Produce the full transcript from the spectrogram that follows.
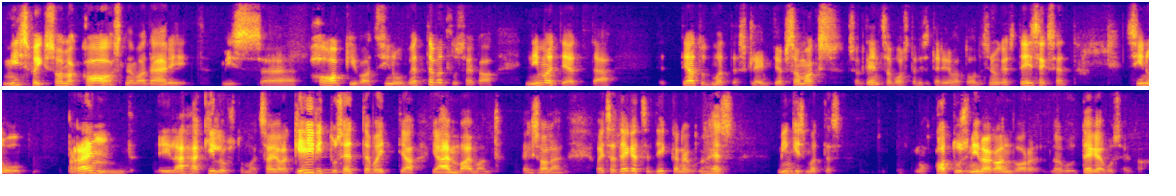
mis võiks olla kaasnevad ärid, mis äh, haagivad sinu ettevõtlusega niimoodi, et äh, teatud mõttes klient jääb samaks, seal klient saab osta lihtsalt erinevat toodet sinu käest, teiseks, et sinu bränd ei lähe killustuma, et sa ei ole keevitusettevõtja ja ämmaemand, eks mm -hmm. ole, vaid sa tegelikult saad ikka nagu ühes mingis mõttes noh, katusnime kandva nagu tegevusega.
